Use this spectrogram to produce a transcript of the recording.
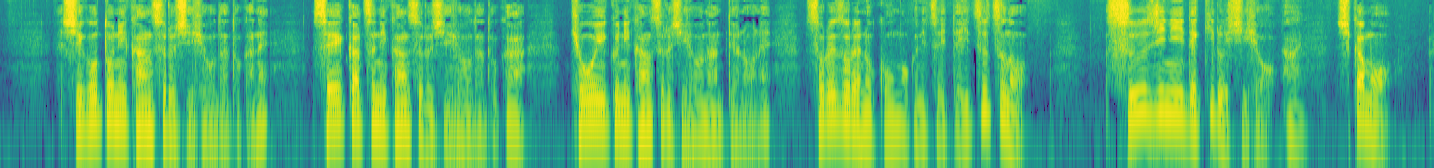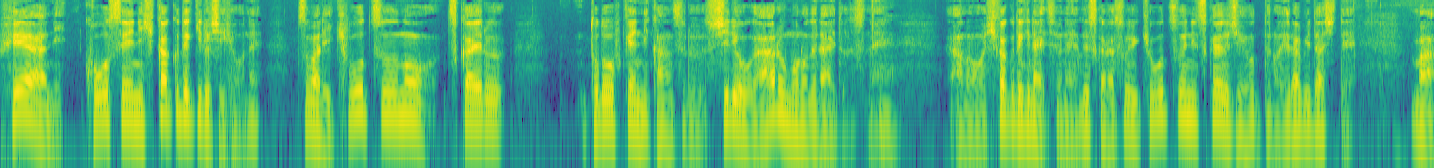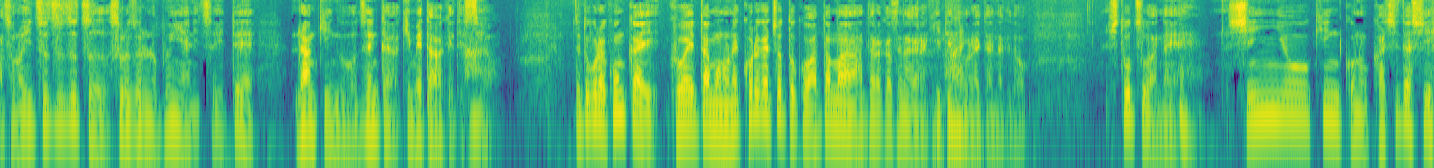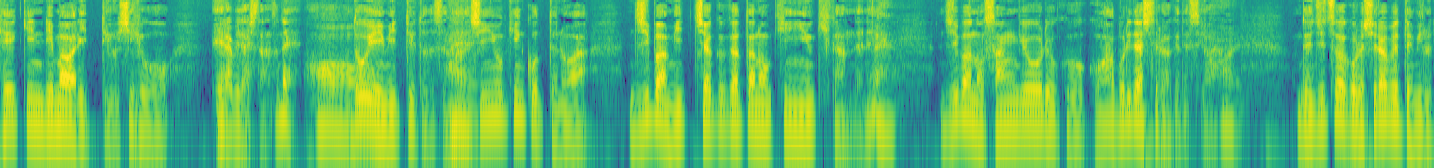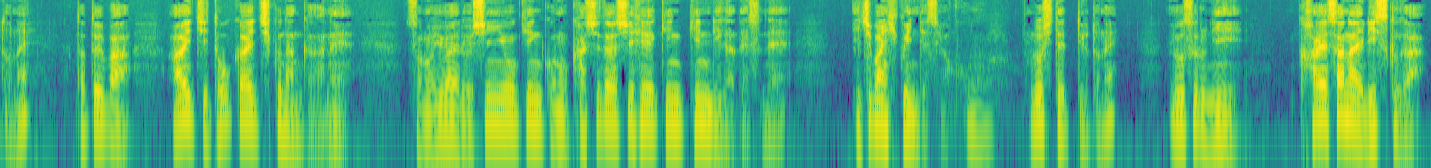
仕事に関する指標だとかね、生活に関する指標だとか、教育に関する指標なんていうのをね、それぞれの項目について5つの数字にできる指標、はい、しかもフェアに、公正に比較できる指標ね。つまり共通の使える都道府県に関する資料があるものでないとですね、うん、あの、比較できないですよね。ですからそういう共通に使える指標っていうのを選び出して、まあその5つずつそれぞれの分野についてランキングを前回は決めたわけですよ。はい、でところが今回加えたものね、これがちょっとこう頭働かせながら聞いていてもらいたいんだけど、はい、一つはね、信用金庫の貸出平均利回りっていう指標を選び出したんですね。どういう意味っていうとですね、はい、信用金庫っていうのは地場密着型の金融機関でね、地場の産業力をこうあぶり出してるわけですよ。はい、で、実はこれ調べてみるとね、例えば愛知東海地区なんかがね、そのいわゆる信用金庫の貸出平均金利がですね、一番低いんですよ。どうしてっていうとね、要するに、返さないリスクが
